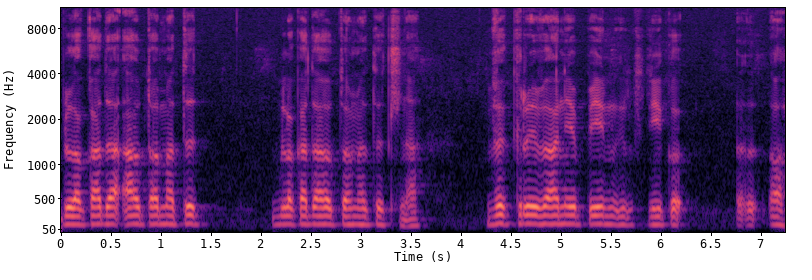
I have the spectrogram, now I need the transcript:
Blokada automaty... Blokada automatyczna. Wykrywanie PIN... O.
